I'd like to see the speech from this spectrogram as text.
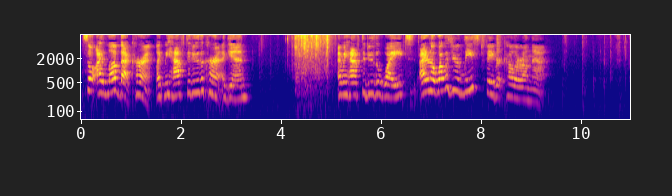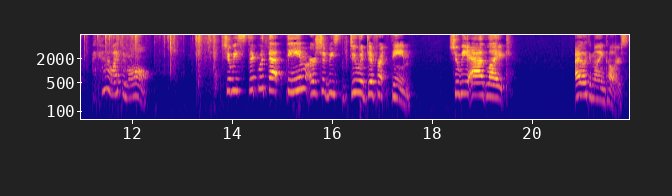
So I love that currant. Like we have to do the currant again. And we have to do the white. I don't know, what was your least favorite color on that? I kind of liked them all. Should we stick with that theme or should we do a different theme? Should we add like, I like a million colors.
